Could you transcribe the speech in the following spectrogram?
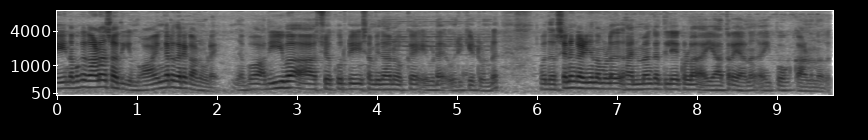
ഈ നമുക്ക് കാണാൻ സാധിക്കും ഭയങ്കര തിരക്കാണ് ഇവിടെ. അപ്പോൾ അതീവ സെക്യൂരിറ്റി സംവിധാനമൊക്കെ ഇവിടെ ഒരുക്കിയിട്ടുണ്ട്. അപ്പോൾ ദർശനം കഴിഞ്ഞ് നമ്മൾ ഹനുമാങ്കത്തിലേക്കുള്ള യാത്രയാണ് ഇപ്പോൾ കാണുന്നത്.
